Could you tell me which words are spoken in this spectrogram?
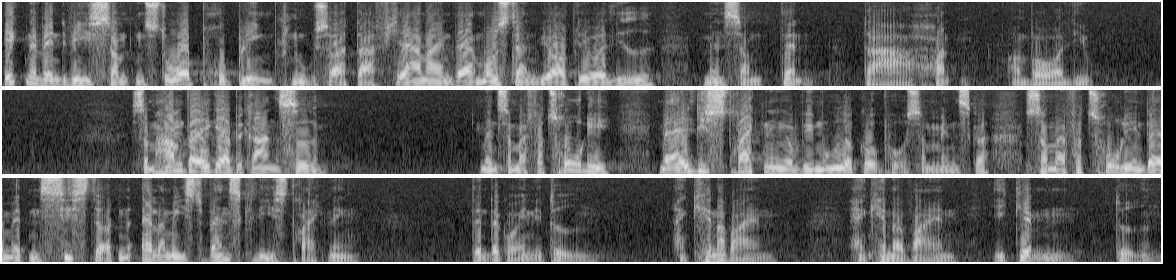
Ikke nødvendigvis som den store problemknuser, der fjerner enhver modstand, vi oplever i livet, men som den, der har hånd om vores liv. Som ham, der ikke er begrænset, men som er fortrolig med alle de strækninger, vi må ud og gå på som mennesker, som er fortrolig endda med den sidste og den allermest vanskelige strækning, den der går ind i døden. Han kender vejen. Han kender vejen igennem døden.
